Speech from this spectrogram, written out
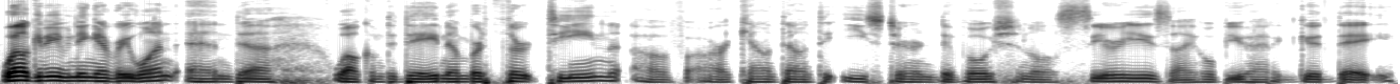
Well, good evening, everyone, and uh, welcome to day number 13 of our Countdown to Easter devotional series. I hope you had a good day.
